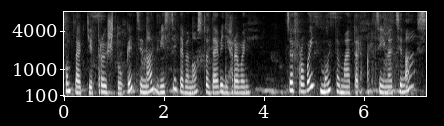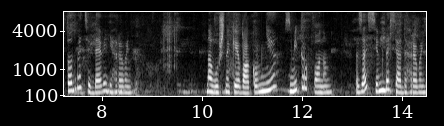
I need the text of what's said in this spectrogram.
В комплекті 3 штуки, ціна 299 гривень. Цифровий мультиметр. Акційна ціна 129 гривень. Навушники вакуумні з мікрофоном за 70 гривень.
